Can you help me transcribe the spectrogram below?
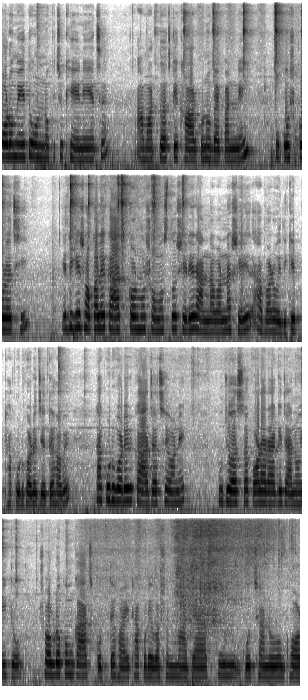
বড় মেয়ে তো অন্য কিছু খেয়ে নিয়েছে। আমার তো আজকে খাওয়ার কোনো ব্যাপার নেই, উপোস করেছি। এদিকে সকালে কাজকর্ম সমস্ত সেরে, রান্নাবান্না সেরে আবার ওইদিকে ঠাকুর ঘরে যেতে হবে। ঠাকুর ঘরের কাজ আছে অনেক, পুজো আচরা করার আগে জানোই তো, সব রকম কাজ করতে হয়। ঠাকুরের বাসন মাজা, ফুল গোছানো, ঘর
